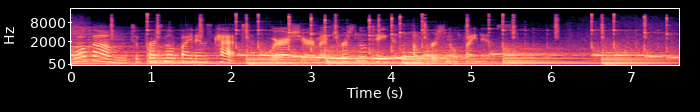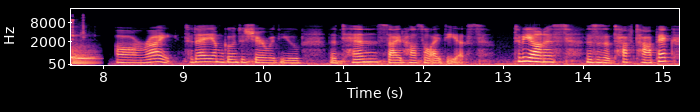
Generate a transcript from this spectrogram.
Welcome to Personal Finance Cat, where I share my personal take on personal finance. Alright, today I'm going to share with you the 10 side hustle ideas. To be honest, this is a tough topic,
